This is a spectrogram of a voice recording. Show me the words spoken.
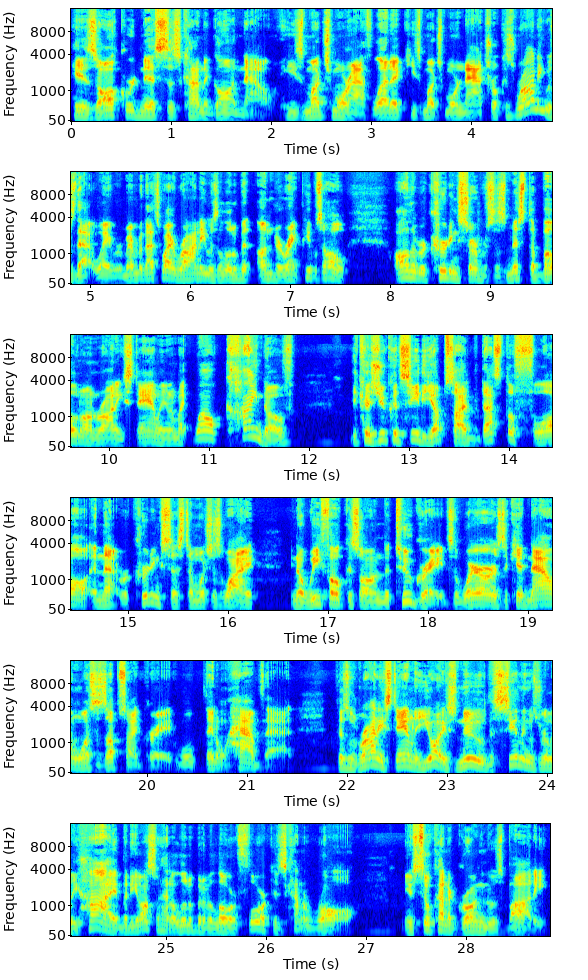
his awkwardness is kind of gone now. He's much more athletic. He's much more natural because Ronnie was that way. Remember, that's why Ronnie was a little bit underranked. People say, "Oh, all the recruiting services missed a boat on Ronnie Stanley," and I'm like, "Well, kind of." because you could see the upside, but that's the flaw in that recruiting system, which is why you know we focus on the two grades. Where is the kid now, and what's his upside grade? Well, they don't have that because with Ronnie Stanley, you always knew the ceiling was really high, but he also had a little bit of a lower floor because he's kind of raw. He's still kind of growing into his body.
